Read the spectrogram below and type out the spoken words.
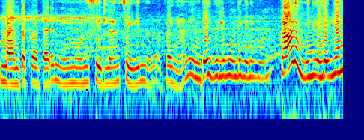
മാനത്തക്കോട്ടാരം മീൻ മൂന്ന് സീരിയലാണ് ചെയ്യുന്നത്. അപ്പം ഞാൻ എന്റെ ഇതിലും കൊണ്ട് ഇങ്ങനെ പോകുന്നു. കാണും. ഞാൻ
